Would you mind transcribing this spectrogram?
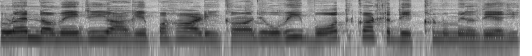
ਹੁਣ ਇਹ ਨਵੇਂ ਜੀ ਆ ਗਏ, ਪਹਾੜੀ ਕਾਂ ਜੀ, ਉਹ ਵੀ ਬਹੁਤ ਘੱਟ ਦੇਖਣ ਨੂੰ ਮਿਲਦੇ ਆ ਜੀ।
